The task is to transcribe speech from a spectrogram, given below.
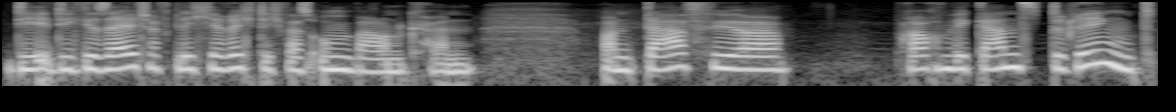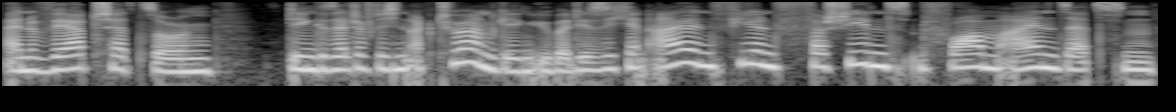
die, die gesellschaftliche richtig was umbauen können. Und dafür brauchen wir ganz dringend eine Wertschätzung den gesellschaftlichen Akteuren gegenüber, die sich in allen vielen verschiedensten Formen einsetzen,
